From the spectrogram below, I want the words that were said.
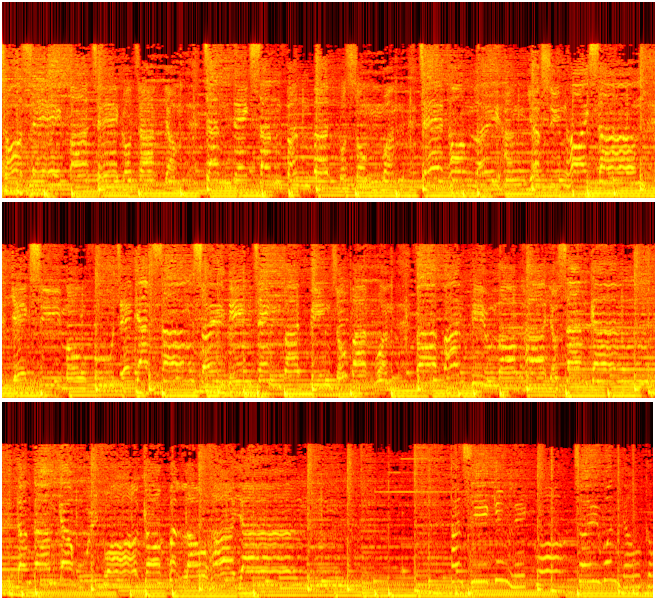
楚，识发这个责任。真的身份不过送运，这趟旅行若算开心，亦是无负这一生。水点蒸发变做白云，花瓣飘落下又生根，淡淡交回过，各不留下印。温柔共。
